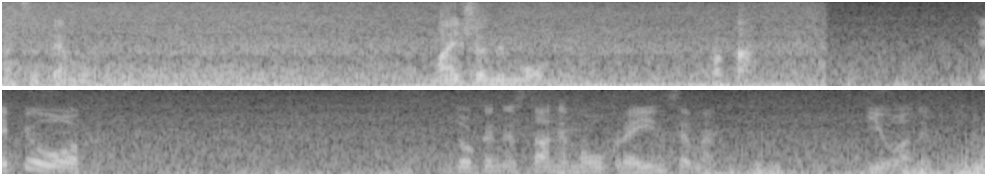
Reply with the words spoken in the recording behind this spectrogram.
на цю тему. Майже не можу. Пока. Епілог. Доки не станемо українцями, діла не буде.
